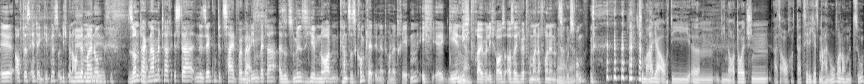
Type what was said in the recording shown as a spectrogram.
äh, auf das Endergebnis und ich bin auch Nee, der nee, Meinung, nee, ist- Sonntagnachmittag ist da eine sehr gute Zeit, weil bei Nice. dem Wetter, also zumindest hier im Norden, kannst du es komplett in der Tonne treten. Ich äh, gehe nicht Ja. freiwillig raus, außer ich werde von meiner Freundin dazu Ja, ja. gezwungen. Zumal ja auch die, ähm, die Norddeutschen, also auch, da zähle ich jetzt mal Hannover noch mit zu,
